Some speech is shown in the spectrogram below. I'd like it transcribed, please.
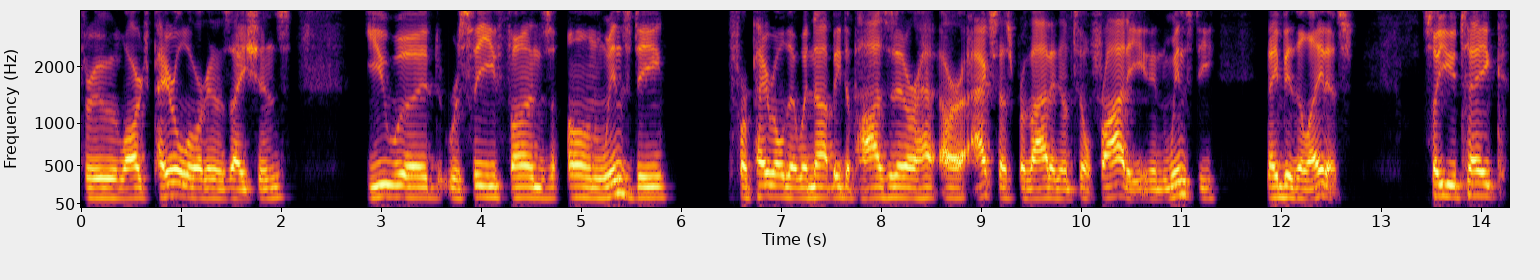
through large payroll organizations, you would receive funds on Wednesday for payroll that would not be deposited or, or access provided until Friday, and Wednesday may be the latest. So you take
